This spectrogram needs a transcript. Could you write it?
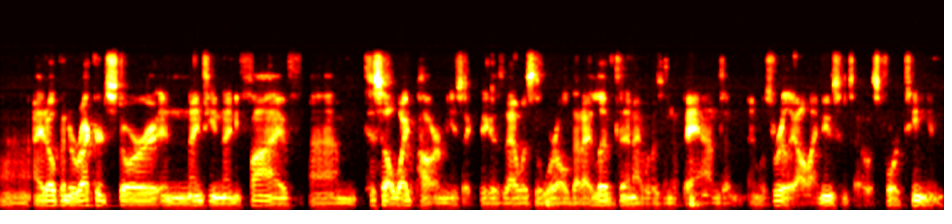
Uh, I had opened a record store in 1995 um, to sell white power music because that was the world that I lived in. I was in a band and, and was really all I knew since I was 14.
